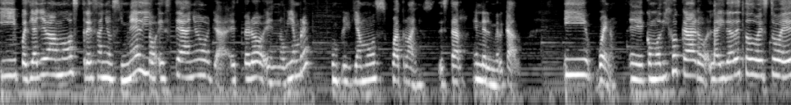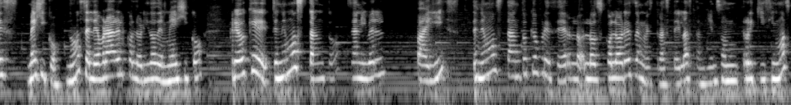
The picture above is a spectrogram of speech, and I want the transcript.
y pues ya llevamos tres años y medio. Este año ya espero en noviembre cumpliríamos cuatro años de estar en el mercado. Y bueno, eh, como dijo Caro, la idea de todo esto es México, ¿no? Celebrar el colorido de México. Creo que tenemos tanto, o sea, a nivel país, tenemos tanto que ofrecer. los colores de nuestras telas también son riquísimos.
